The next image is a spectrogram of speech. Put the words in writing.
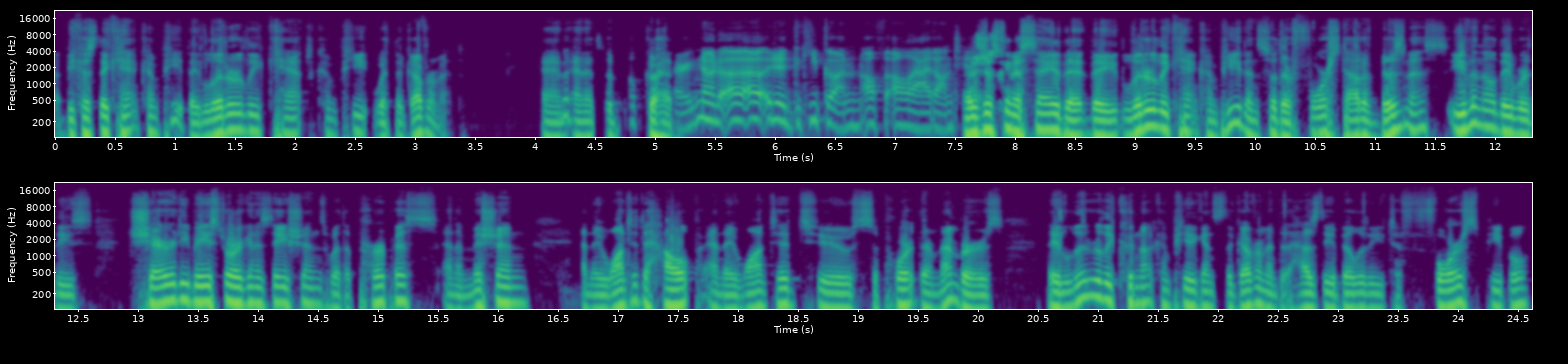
uh, because they can't compete. They literally can't compete with the government. And and it's a oh, go ahead. sorry. No, no, uh, uh, keep going. I'll I'll add on to. It. I was it. just going to say that they literally can't compete, and so they're forced out of business, even though they were these charity-based organizations with a purpose and a mission, and they wanted to help and they wanted to support their members. They literally could not compete against the government that has the ability to force people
